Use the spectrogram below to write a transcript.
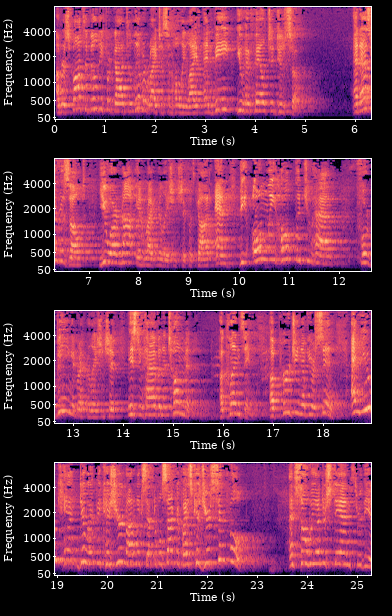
a responsibility for God to live a righteous and holy life, and B, you have failed to do so. And as a result, you are not in right relationship with God. And the only hope that you have for being in right relationship is to have an atonement, a cleansing, a purging of your sin. And you can't do it because you're not an acceptable sacrifice because you're sinful. And so we understand through the,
